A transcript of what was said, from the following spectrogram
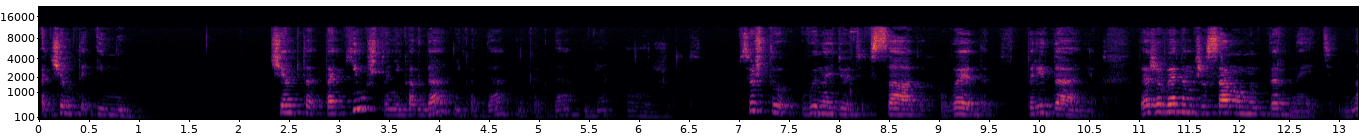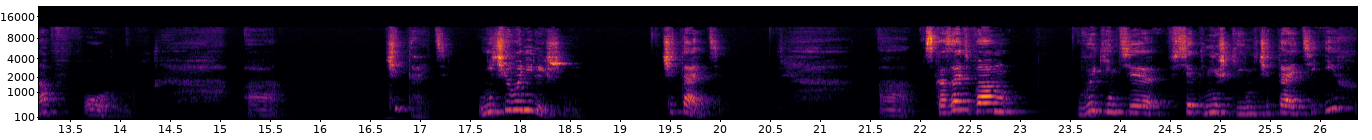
а чем-то иным, чем-то таким, что никогда, никогда, никогда не лжет. Все, что вы найдете в сагах, в эдах, в преданиях, даже в этом же самом интернете, на форумах, а, читайте, ничего не лишнее, читайте. А, сказать вам, выкиньте все книжки и не читайте их,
